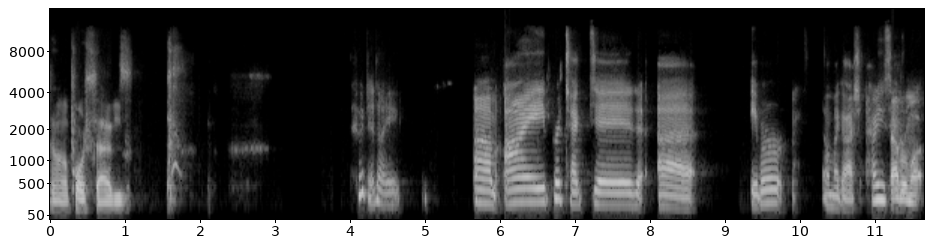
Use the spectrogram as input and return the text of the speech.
Oh, poor Sens. who did I? Um, I protected uh, Aber. Oh my gosh, how do you say? it? Abramov.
